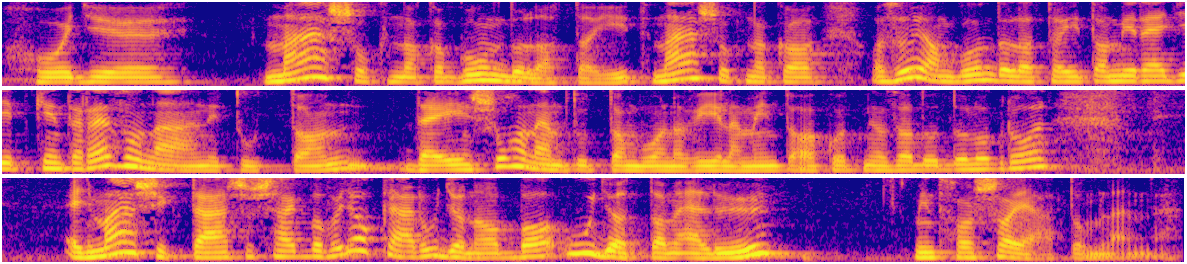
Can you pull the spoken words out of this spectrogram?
hogy másoknak a gondolatait, másoknak a, az olyan gondolatait, amire egyébként rezonálni tudtam, de én soha nem tudtam volna véleményt alkotni az adott dologról, egy másik társaságba, vagy akár ugyanabba úgy adtam elő, mintha a sajátom lenne.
